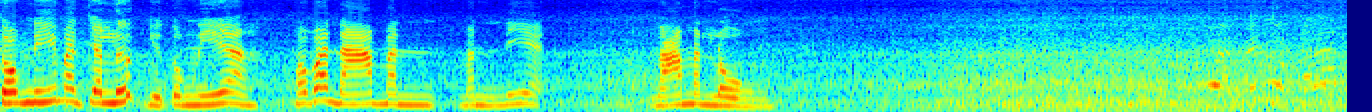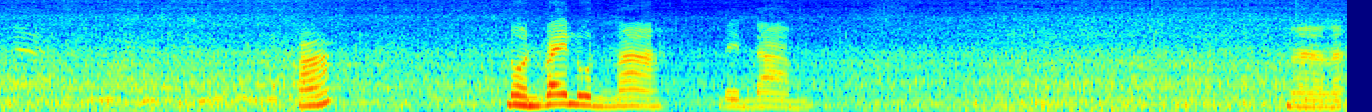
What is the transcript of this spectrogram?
ตรงนี้มันจะลึกอยู่ตรงนี้ เพราะว่าน้ำมันมันเนี่ยน้ำมันลง ฮะหนุนวัยรุ่นมาเล่นดามมาละ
